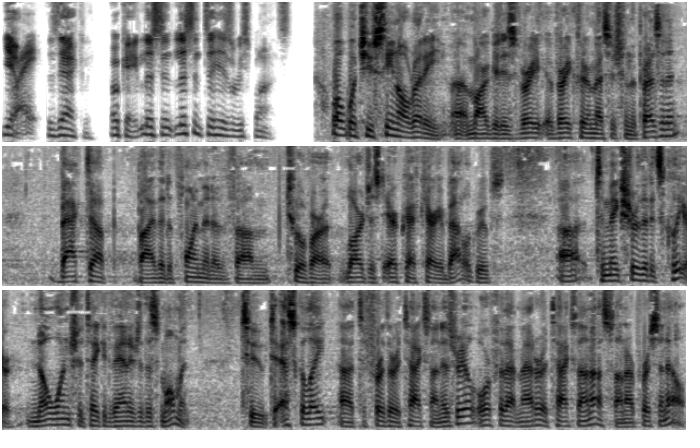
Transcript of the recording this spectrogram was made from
Yeah, right. exactly. Okay, listen, listen to his response. Well, what you've seen already, uh, Margaret, is very a very clear message from the president backed up by the deployment of um, two of our largest aircraft carrier battle groups uh, to make sure that it's clear no one should take advantage of this moment to, to escalate uh, to further attacks on Israel or, for that matter, attacks on us, on our personnel.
